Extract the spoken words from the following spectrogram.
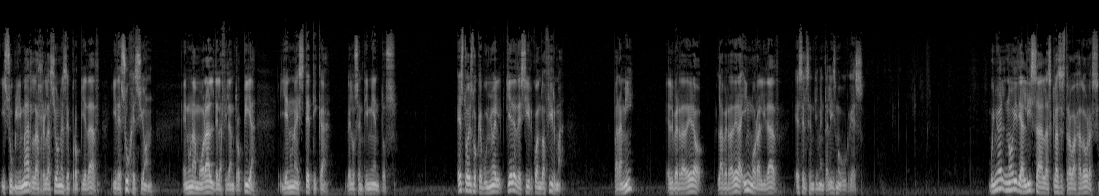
y sublimar las relaciones de propiedad y de sujeción en una moral de la filantropía y en una estética de los sentimientos. Esto es lo que Buñuel quiere decir cuando afirma, para mí, el verdadero, la verdadera inmoralidad es el sentimentalismo burgués. Buñuel no idealiza a las clases trabajadoras.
